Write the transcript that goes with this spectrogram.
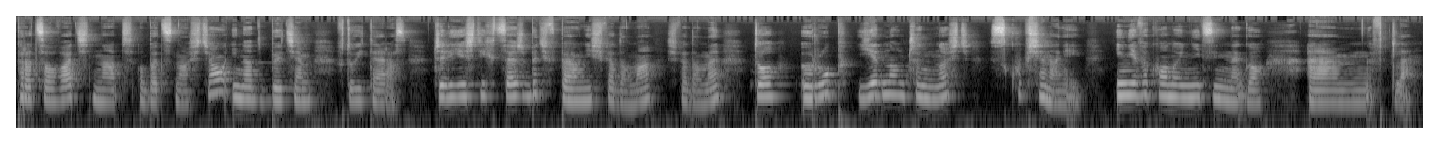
pracować nad obecnością i nad byciem w tu i teraz. Czyli jeśli chcesz być w pełni świadoma, świadomy, to rób jedną czynność, skup się na niej i nie wykonuj nic innego w tle.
